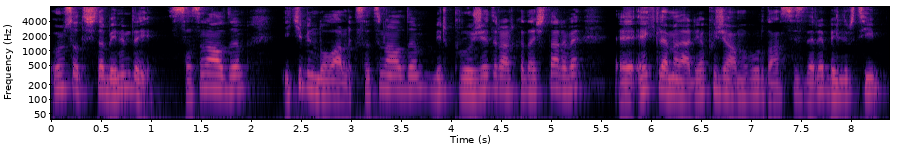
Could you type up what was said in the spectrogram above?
Ön satışta benim de satın aldığım 2000 dolarlık satın aldığım bir projedir arkadaşlar ve e, eklemeler yapacağımı buradan sizlere belirteyim.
